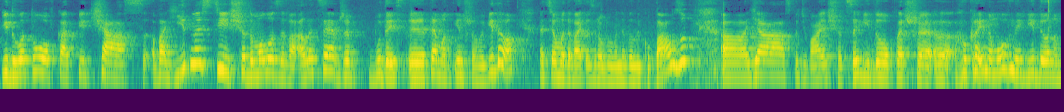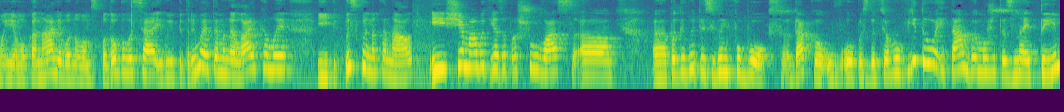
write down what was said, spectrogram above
підготовка під час вагітності щодо молозива, але це вже буде е, тема іншого відео. На цьому давайте зробимо невелику паузу. А, я сподіваюся, що це відео перше е, україномовне відео на моєму каналі. Воно вам сподобалося, і ви підтримаєте мене лайками і підпискою на канал. І ще, мабуть, я запрошу вас. а, Подивитись в інфобокс, так в опис до цього відео, і там ви можете знайти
